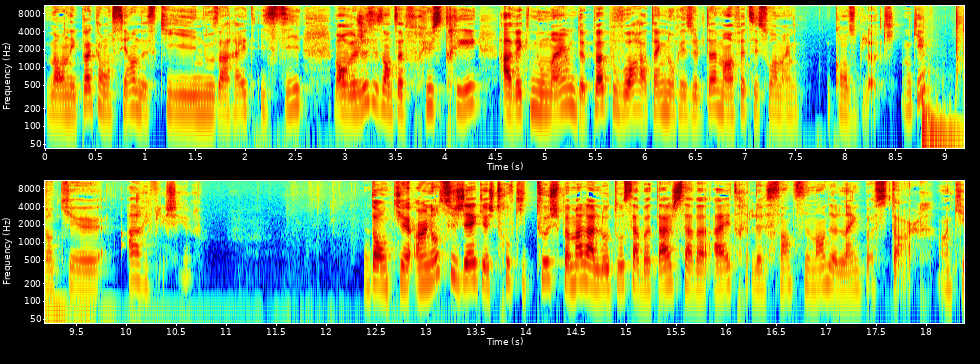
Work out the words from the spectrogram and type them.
mais on n'est pas conscient de ce qui nous arrête ici. Mais on veut juste se sentir frustré avec nous-mêmes de ne pas pouvoir atteindre nos résultats, mais en fait, c'est soi-même qu'on se bloque. OK? Donc, euh, à réfléchir. Donc, euh, un autre sujet que je trouve qui touche pas mal à l'auto-sabotage, ça va être le sentiment de l'imposteur. OK?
